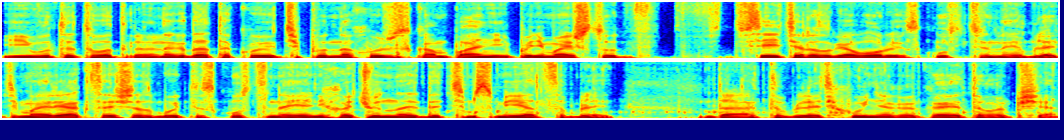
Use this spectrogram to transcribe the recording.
И вот это вот Да. иногда такое, типа, находишься в компании и понимаешь, что все эти разговоры искусственные, блядь, и моя реакция сейчас будет искусственная, я не хочу над этим смеяться, блядь. Да. Это, блядь, хуйня какая-то вообще.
